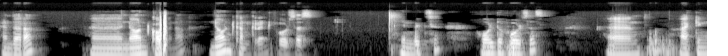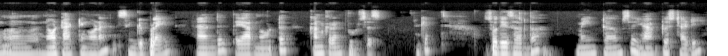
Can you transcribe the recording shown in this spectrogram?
And there are uh, non-coplanar non-concurrent forces in which all the forces uh, acting on, not acting on a single plane and they are not concurrent forces okay so these are the main terms you have to study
